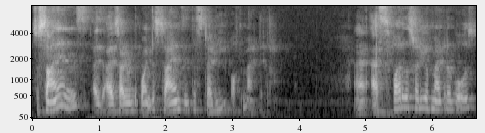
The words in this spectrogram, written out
So science, as I started with the point, is science is the study of matter. And as far as the study of matter goes,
